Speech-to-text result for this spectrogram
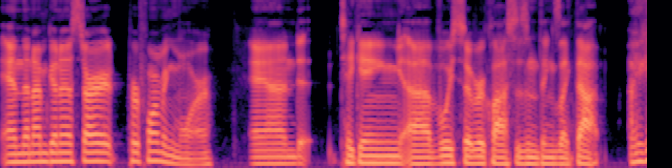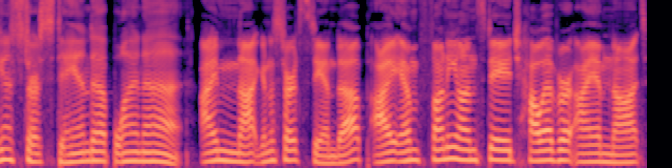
and then I'm gonna start performing more and taking uh, voiceover classes and things like that. Are you going to start stand up? Why not? I'm not gonna start stand up. I am funny on stage. However, I am not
